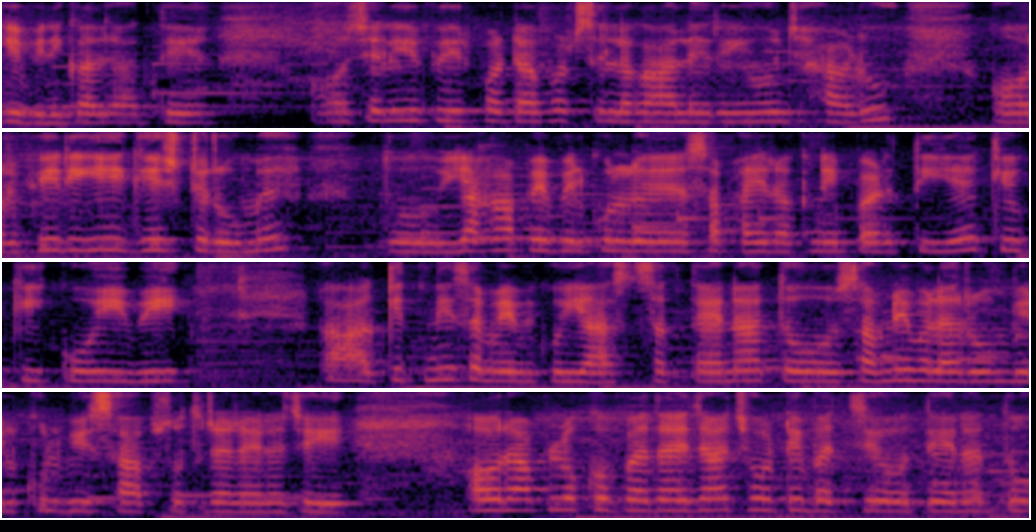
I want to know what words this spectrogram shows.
ये भी निकल जाते हैं। और चलिए फिर फटाफट से लगा ले रही हूँ झाड़ू और फिर ये गेस्ट रूम है तो यहाँ पर बिल्कुल सफ़ाई रखनी पड़ती है, क्योंकि कोई भी आ, कितनी समय भी कोई आ सकता है ना तो सामने वाला रूम बिल्कुल भी साफ़ सुथरा रहना चाहिए। और आप लोग को पता है जहाँ छोटे बच्चे होते हैं ना तो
